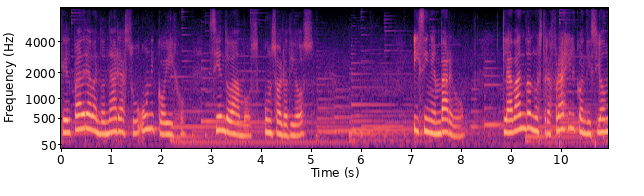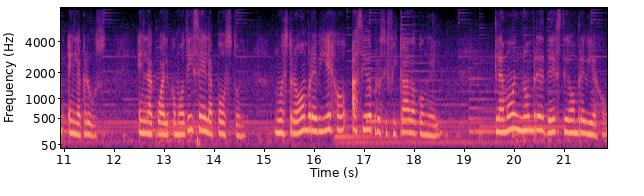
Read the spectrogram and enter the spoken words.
que el Padre abandonara a su único Hijo, siendo ambos un solo Dios? Y sin embargo, clavando nuestra frágil condición en la cruz, en la cual, como dice el apóstol, nuestro hombre viejo ha sido crucificado con él. Clamó en nombre de este hombre viejo,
